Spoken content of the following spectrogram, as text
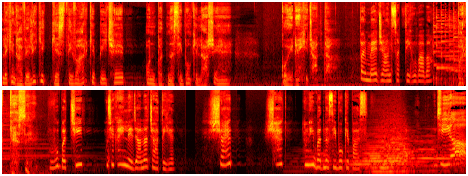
लेकिन हवेली की किस दीवार के पीछे उन बदनसीबों की लाशें हैं कोई नहीं जानता। पर मैं जान सकती हूँ बाबा। पर कैसे? वो बच्ची मुझे कहीं ले जाना चाहती है। शायद शायद उन्हीं बदनसीबों के पास। जिया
